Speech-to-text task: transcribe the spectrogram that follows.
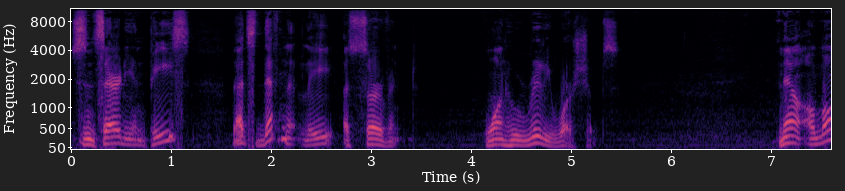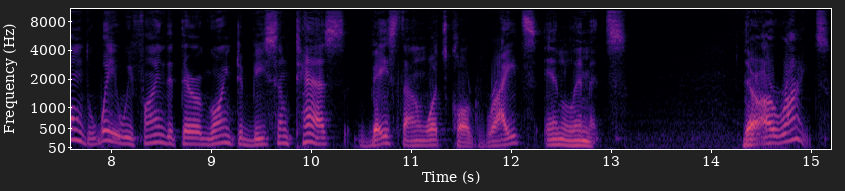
sincerity, and peace? That's definitely a servant, one who really worships. Now, along the way, we find that there are going to be some tests based on what's called rights and limits. There are rights.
